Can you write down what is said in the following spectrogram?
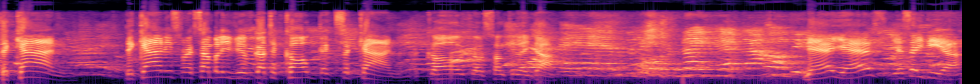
The can. The can is, for example, if you've got a Coke, it's a can. A Coke or something like that. Yeah, yes, yes idea.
